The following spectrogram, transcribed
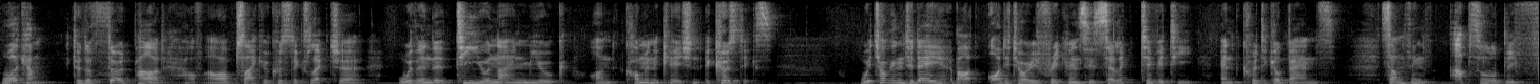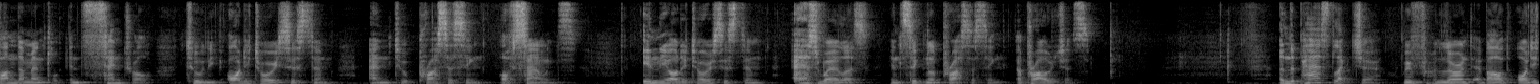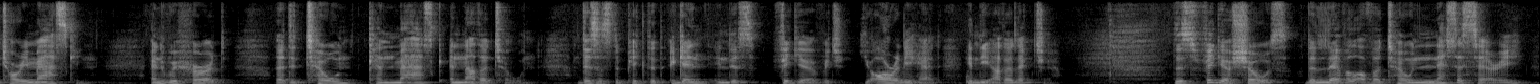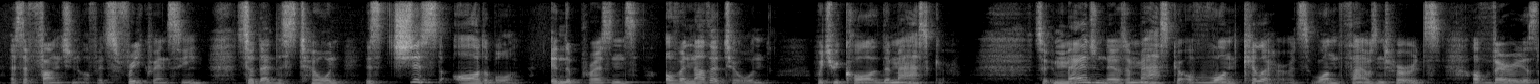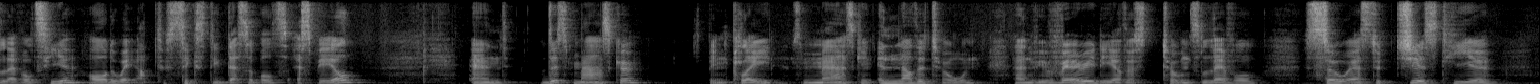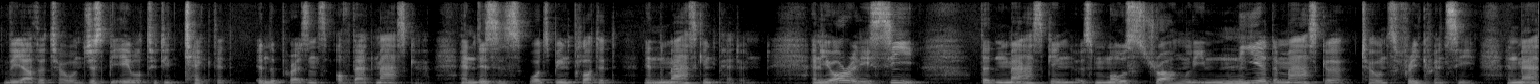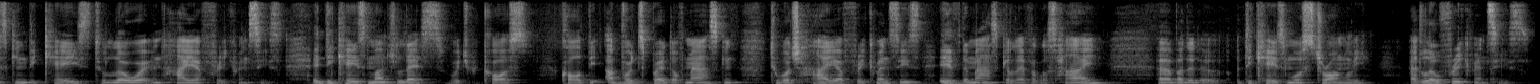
Welcome to the third part of our psychoacoustics lecture within the TU9 MOOC on communication acoustics. We're talking today about auditory frequency selectivity and critical bands, something absolutely fundamental and central to the auditory system and to processing of sounds in the auditory system as well as in signal processing approaches. In the past lecture, we've learned about auditory masking and we heard that a tone can mask another tone. This is depicted again in this figure which you already had in the other lecture. This figure shows the level of a tone necessary as a function of its frequency so that this tone is just audible in the presence of another tone which we call the masker. So imagine there's a masker of 1 kilohertz, 1000 hertz of various levels here, all the way up to 60 decibels SPL. And this masker being played, it's masking another tone, and we vary the other tone's level so as to just hear the other tone, just be able to detect it in the presence of that masker. And this is what's being plotted in the masking pattern. And you already see that masking is most strongly near the masker tone's frequency and masking decays to lower and higher frequencies. It decays much less, which we call, the upward spread of masking towards higher frequencies if the masker level is high, uh, but it uh, decays more strongly at low frequencies.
